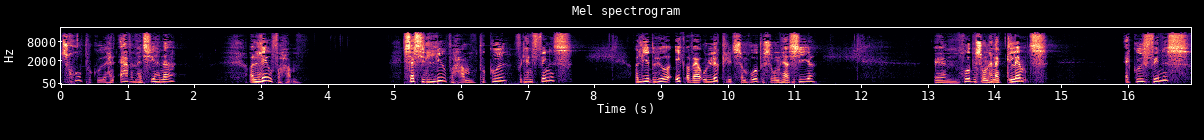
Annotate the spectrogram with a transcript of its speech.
Tro på Gud. Han er, hvad man siger, han er. Og lev for ham. Sæt sit liv på ham, på Gud, fordi han findes. Og livet behøver ikke at være ulykkeligt, som hovedpersonen her siger. Øhm, hovedpersonen, han har glemt, at Gud findes.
